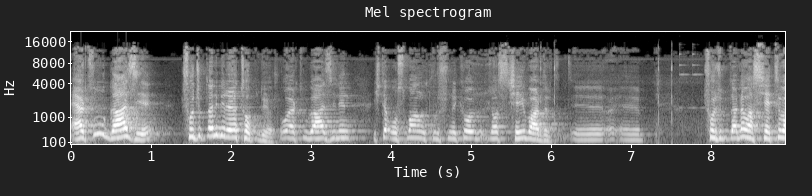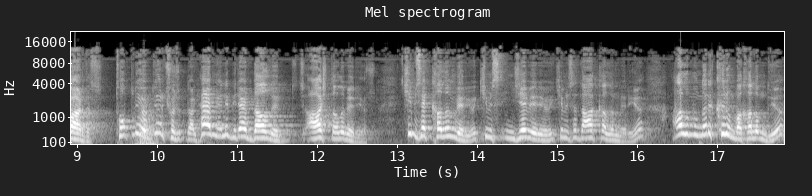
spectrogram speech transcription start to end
Ertuğrul Gazi çocuklarını bir araya topluyor. O Ertuğrul Gazi'nin işte Osmanlı kuruşundaki o şeyi vardır, e, e, çocuklarına vasiyeti vardır. Topluyor diyor çocuklar her birine birer dal veriyor, ağaç dalı veriyor. Kimse kalın veriyor, kimisi ince veriyor, kimisi daha kalın veriyor. Alın bunları kırın bakalım diyor.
